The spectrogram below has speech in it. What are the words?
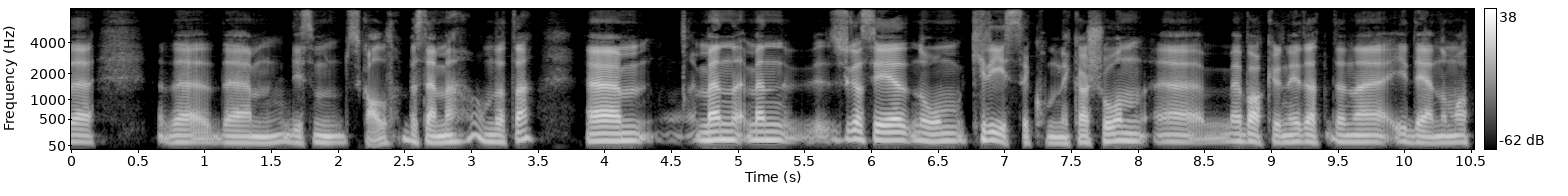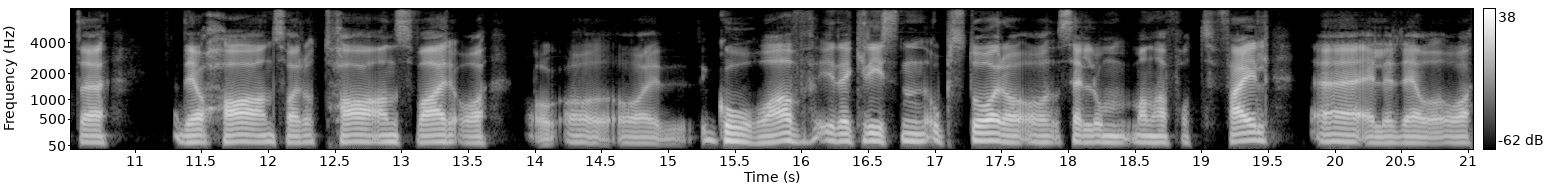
det, det, det, de som skal bestemme om dette. Um, men, men du skal si noe om krisekommunikasjon uh, med bakgrunn i det, denne ideen om at uh, det å ha ansvar og ta ansvar og, og, og, og gå av i det krisen oppstår, og, selv om man har fått feil, uh, eller det å, å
